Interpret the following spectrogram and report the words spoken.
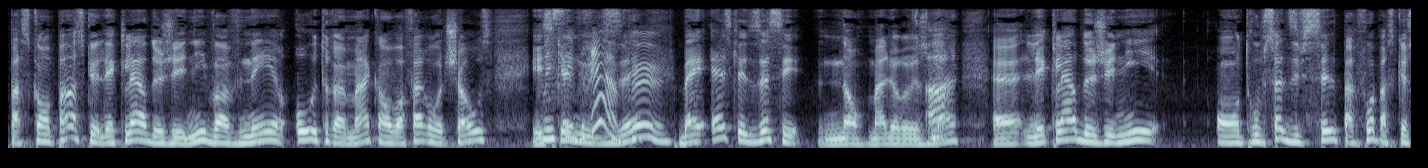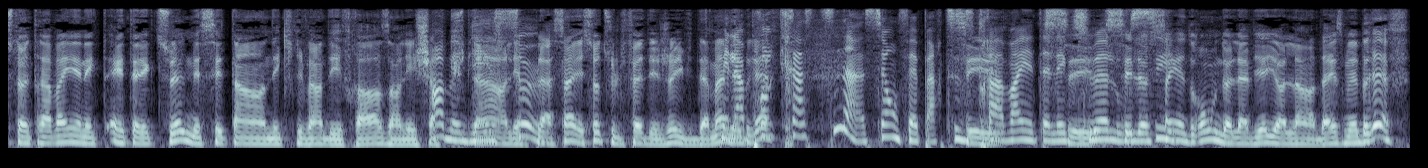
Parce qu'on pense que l'éclair de génie va venir autrement quand on va faire autre chose. Et Mais ce qu'elle nous disait, ben elle ce qu'elle disait c'est non malheureusement. Ah. Euh, l'éclair de génie on trouve ça difficile parfois parce que c'est un travail intellectuel, mais c'est en écrivant des phrases, en les Ah, charcutant, en les sûr. replaçant. Et ça, tu le fais déjà, évidemment. Mais la bref, procrastination fait partie du travail intellectuel aussi. C'est le syndrome de la vieille hollandaise. Mais bref,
